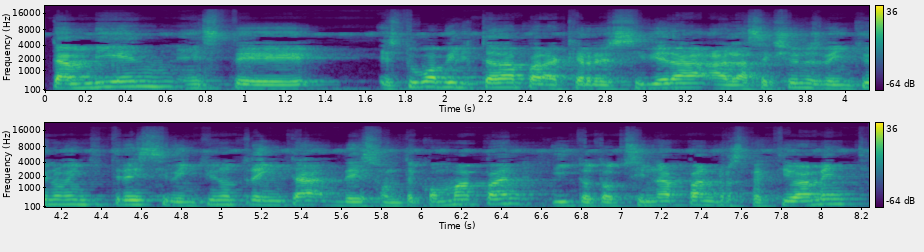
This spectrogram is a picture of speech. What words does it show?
también este, estuvo habilitada para que recibiera a las secciones 2123 y 2130 de Sontecomapan y Tototzinapan respectivamente.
